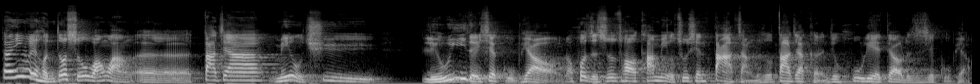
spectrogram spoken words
但因为很多时候往往呃大家没有去。留意的一些股票，那或者是说它没有出现大涨的时候，大家可能就忽略掉了这些股票，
